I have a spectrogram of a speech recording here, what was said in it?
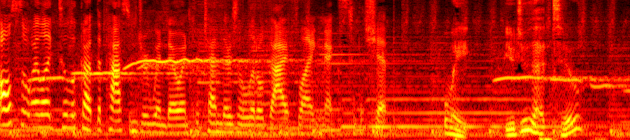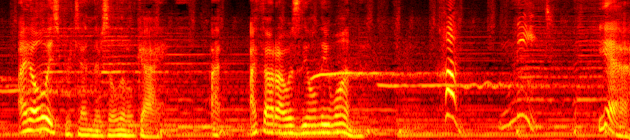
Also, I like to look out the passenger window and pretend there's a little guy flying next to the ship. Wait, you do that too? I always pretend there's a little guy. I, I thought I was the only one. Huh, neat. Yeah.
